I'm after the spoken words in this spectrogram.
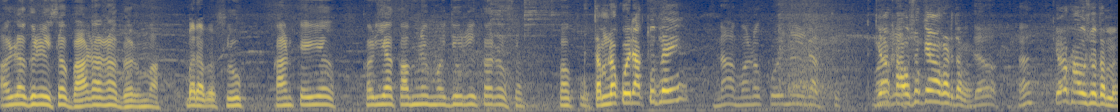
અલગ રહે છે ભાડાના ઘરમાં. બરાબર. શું? કારણ કે એ કડિયા કામની મજૂરી કરે છે બાપુ. તમને કોઈ રાખતું જ નહીં? ના મને કોઈ નહીં રાખતું. ક્યાં ખાવ છો ક્યાં આગળ તમે? ક્યાં ખાવ છો તમે?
